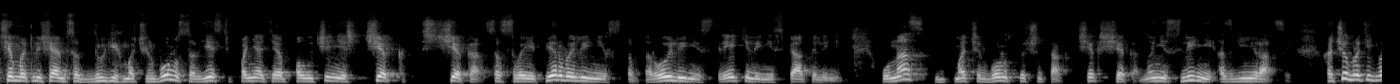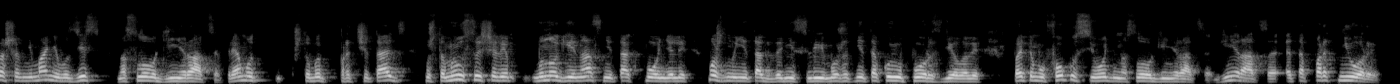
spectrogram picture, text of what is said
чем мы отличаемся от других матчин-бонусов? Есть понятие получения чек с чека со своей первой линии, со второй линии, с третьей линии, с пятой линии. У нас матчин-бонус точно так, чек с чека, но не с линии, а с генерацией. Хочу обратить ваше внимание вот здесь на слово «генерация», прямо вот, чтобы прочитать, потому что мы услышали, многие нас не так поняли, может, мы не так донесли, может, не такой упор сделали, поэтому фокус сегодня на слово «генерация». Генерация – это партнеры,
